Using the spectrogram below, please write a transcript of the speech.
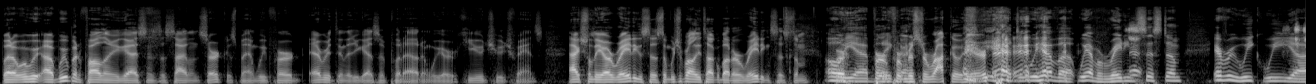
but uh, we, uh, we've been following you guys since the Silent Circus, man. We've heard everything that you guys have put out, and we are huge, huge fans. Actually, our rating system. We should probably talk about our rating system. Oh, for, yeah, for, Blake, for I- Mr. Rocco here. yeah, dude, we have a we have a rating system. Every week we uh,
